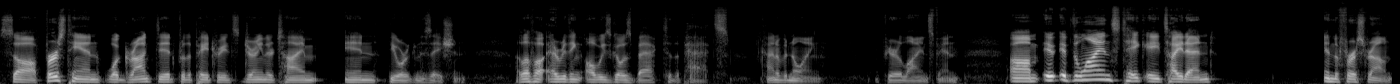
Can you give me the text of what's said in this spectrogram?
saw firsthand what Gronk did for the Patriots during their time in the organization. I love how everything always goes back to the Pats. Kind of annoying if you're a Lions fan. Um, if, if the Lions take a tight end in the first round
